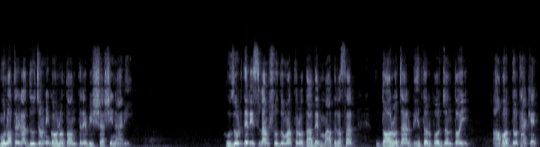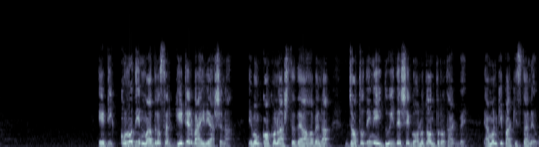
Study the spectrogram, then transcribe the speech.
মূলত এরা দুজনই গণতন্ত্রে বিশ্বাসী নারী। হুজুরদের ইসলাম শুধুমাত্র তাদের মাদ্রাসার দরজার ভেতর পর্যন্তই আবদ্ধ থাকে, এটি কোনোদিন মাদ্রাসার গেটের বাইরে আসে না এবং কখনো আসতে দেওয়া হবে না যতদিন এই দুই দেশে গণতন্ত্র থাকবে, এমনকি পাকিস্তানেও।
